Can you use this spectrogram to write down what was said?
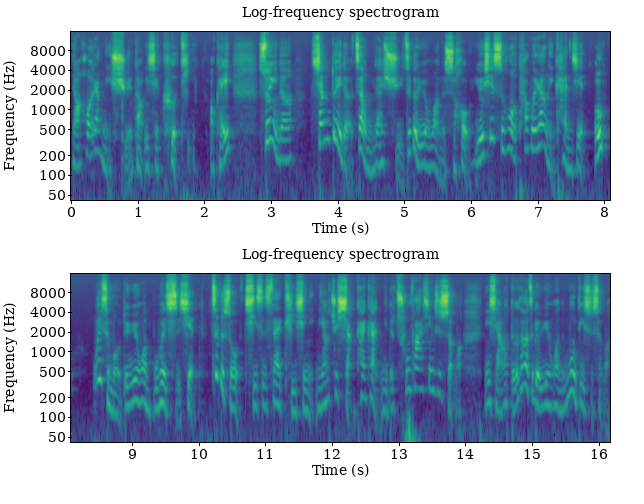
然后让你学到一些课题。OK，所以呢，相对的，在我们在许这个愿望的时候，有些时候他会让你看见哦。为什么我的愿望不会实现？这个时候其实是在提醒你，你要去想看看你的出发心是什么，你想要得到这个愿望的目的是什么？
